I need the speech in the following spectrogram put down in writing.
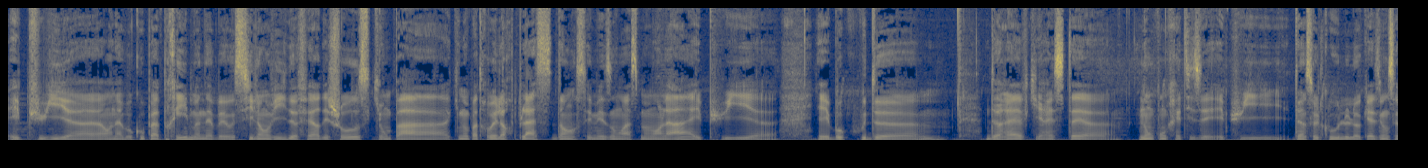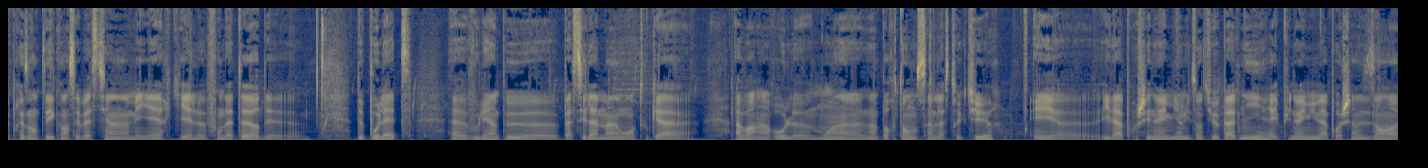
Et puis, on a beaucoup appris, mais on avait aussi l'envie de faire des choses qui n'ont pas, qui n'ont pas trouvé leur place dans ces maisons à ce moment-là. Et puis, il y avait beaucoup de, de rêves qui restaient non concrétisés. Et puis, d'un seul coup, l'occasion s'est présentée quand Sébastien Meyer, qui est le fondateur de, Paulette, euh, voulait un peu euh, passer la main ou en tout cas avoir un rôle moins important au sein de la structure. Et euh, il a approché Noémie en lui disant tu veux pas venir? Et puis Noémie m'a approché en disant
